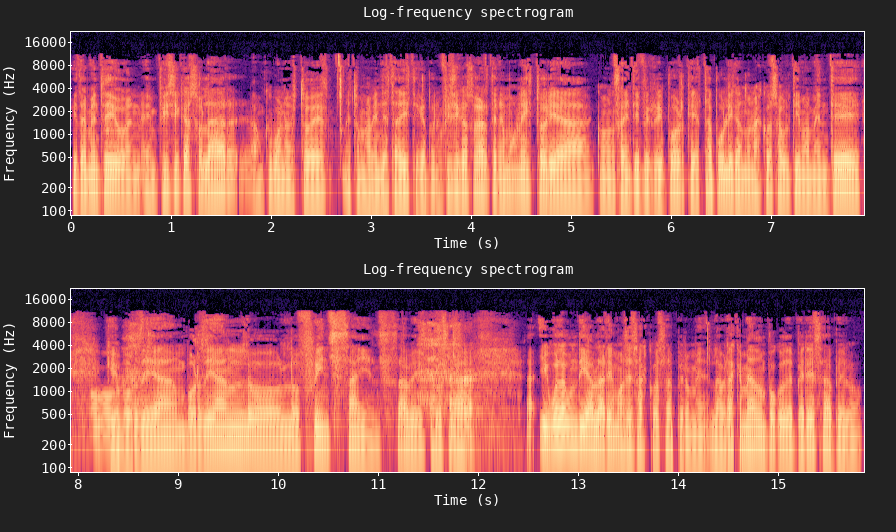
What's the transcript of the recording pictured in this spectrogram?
Y también te digo, en, física solar, aunque bueno, esto es, esto más bien de estadística, pero en física solar tenemos una historia con Scientific Report que está publicando unas cosas últimamente que oh. bordean, bordean los fringe science, ¿sabes? Cosas, igual algún día hablaremos de esas cosas, pero me, la verdad es que me ha dado un poco de pereza, pero,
